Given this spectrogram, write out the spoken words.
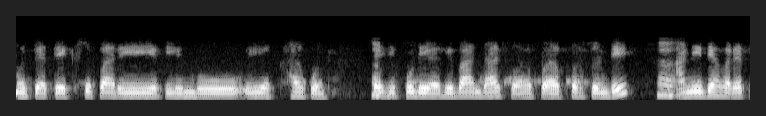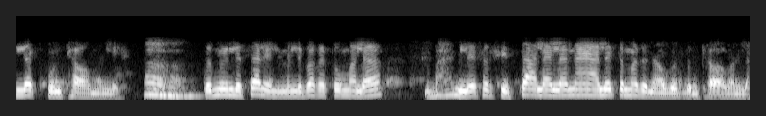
मग त्यात एक सुपारी एक लिंबू एक हळकुंड. त्याची पुढे हे बांधा प- प- परतुंडी हं. आणि देवाऱ्यात लटकून ठेवा म्हणले. तर मी म्हणलं चालेल. म्हणले बघा तुम्हाला बांधल्यासारखी चालायला नाही आलं तर माझं नाव बदलून ठेवा म्हणलं.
